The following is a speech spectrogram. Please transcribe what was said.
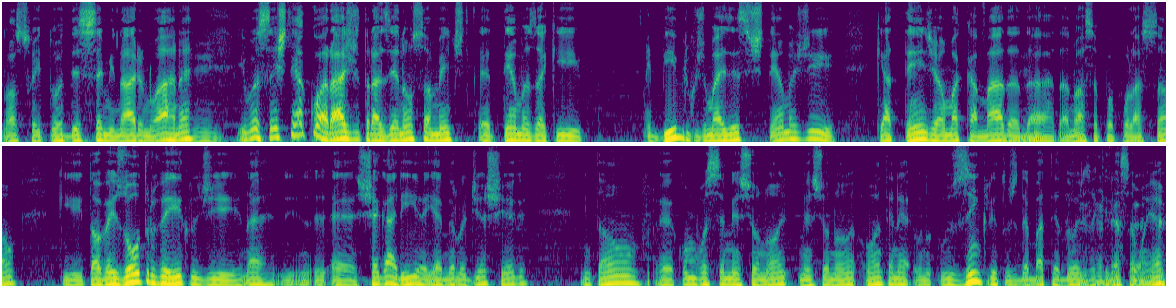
nosso reitor desse seminário no ar, né? Sim. E vocês têm a coragem de trazer não somente é, temas aqui bíblicos, mas esses temas de que atende a uma camada da, da nossa população que talvez outro veículo de, né, de, é, chegaria e a melodia chega. Então, é, como você mencionou, mencionou ontem, né, os ínclitos debatedores aqui nessa manhã.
